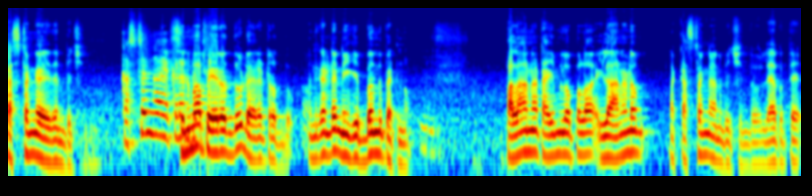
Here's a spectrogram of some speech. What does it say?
కష్టంగా ఏది అనిపించింది? కష్టంగా ఎక్కడ సినిమా పేరొద్దు డైరెక్టర్ వద్దు. ఎందుకంటే నీకు ఇబ్బంది పెట్టను. పలానా టైం లోపల ఇలా అనడం నాకు కష్టంగా అనిపించిందో లేకపోతే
